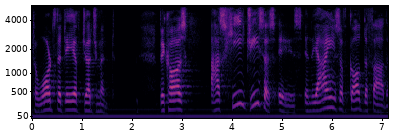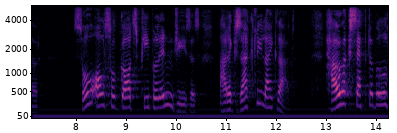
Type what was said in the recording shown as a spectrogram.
towards the day of judgment. Because as He, Jesus, is in the eyes of God the Father, so also God's people in Jesus are exactly like that. How acceptable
